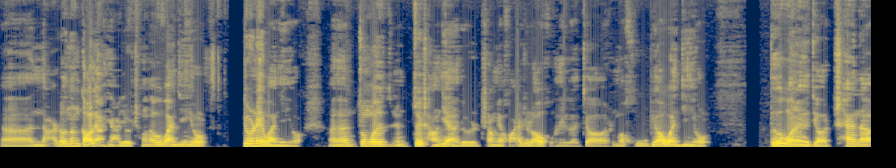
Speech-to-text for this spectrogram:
呃哪儿都能搞两下，就是称它为万金油，就是那万金油。反正，中国人最常见的就是上面画一只老虎，那个叫什么虎标万金油。德国那个叫 China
